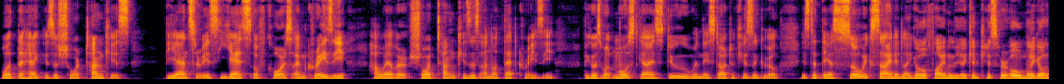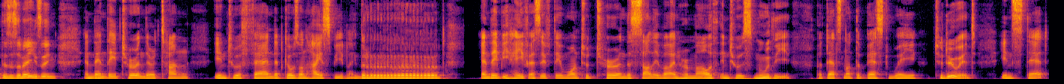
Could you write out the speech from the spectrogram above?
What the heck is a short tongue kiss? The answer is yes, of course, I'm crazy. However, short tongue kisses are not that crazy. Because what most guys do when they start to kiss a girl is that they are so excited, like, oh, finally I can kiss her. Oh my god, this is amazing. And then they turn their tongue into a fan that goes on high speed, like, and they behave as if they want to turn the saliva in her mouth into a smoothie. But that's not the best way to do it. Instead,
